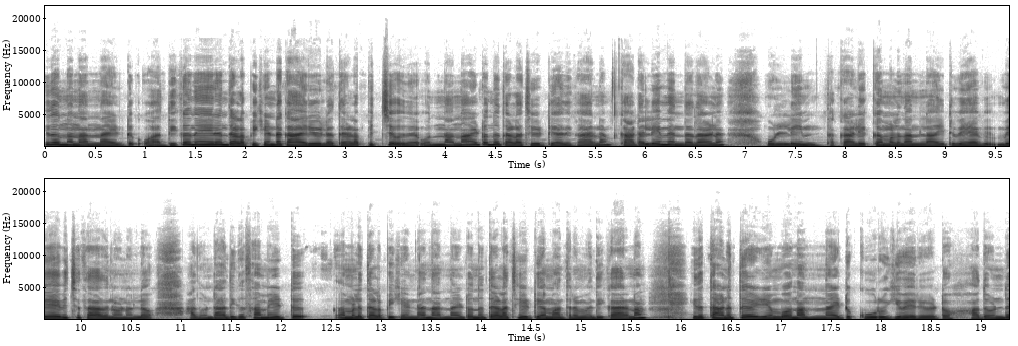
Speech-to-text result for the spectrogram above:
ഇതൊന്ന് നന്നായിട്ട് അധിക നേരം തിളപ്പിക്കേണ്ട കാര്യമില്ല. തിളപ്പിച്ച് ഒന്ന് നന്നായിട്ടൊന്ന് തിളച്ച് കിട്ടിയാൽ മതി. കാരണം കടലയും വെന്തതാണ്. ഉള്ളിയും തക്കാളിയൊക്കെ നമ്മൾ നന്നായിട്ട് വേവി വേവിച്ച സാധനമാണല്ലോ. അതുകൊണ്ട് അധിക സമയത്ത് നമ്മൾ തിളപ്പിക്കേണ്ട. നന്നായിട്ടൊന്ന് തിളച്ച് കിട്ടിയാൽ മാത്രം മതി. കാരണം ഇത് തണുത്ത് കഴിയുമ്പോൾ നന്നായിട്ട് കുറുകി വരും കേട്ടോ. അതുകൊണ്ട്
